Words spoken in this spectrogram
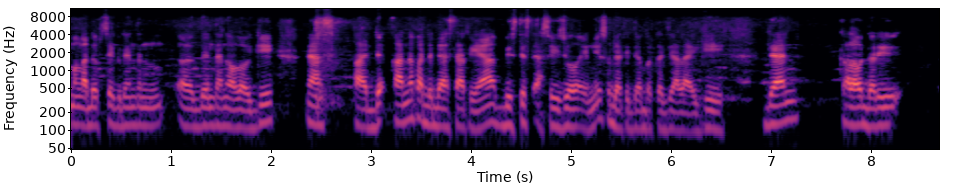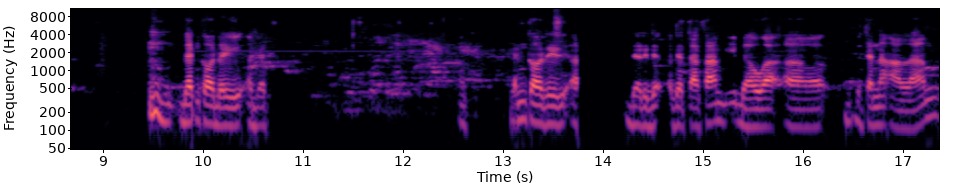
mengadopsi green uh, green teknologi? Nah, pada karena pada dasarnya bisnis as usual ini sudah tidak bekerja lagi. Dan kalau dari dan kalau dari ada dan kalau dari, eh, dari data kami bahwa uh, bencana alam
